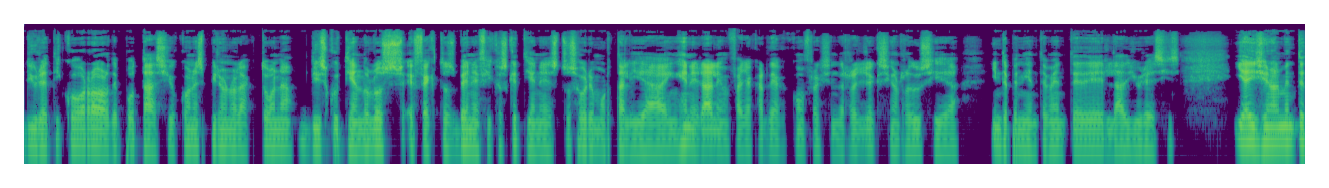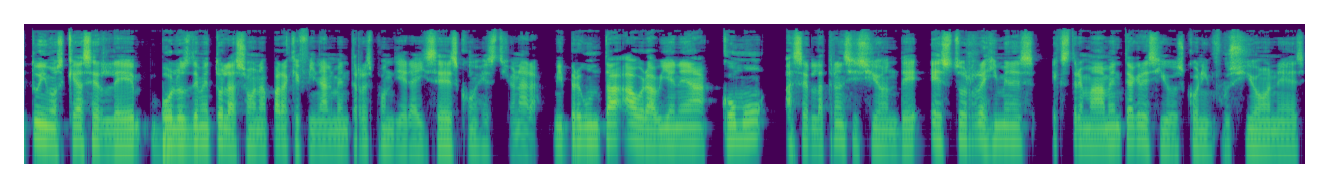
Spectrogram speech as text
diurético ahorrador de potasio con espironolactona, discutiendo los efectos benéficos que tiene esto sobre mortalidad en general en falla cardíaca con fracción de reyección reducida, independientemente de la diuresis y adicionalmente tuvimos que hacerle bolos de metolazona para que finalmente respondiera y se descongestionara. Mi pregunta ahora viene a cómo hacer la transición de estos regímenes extremadamente agresivos con infusiones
